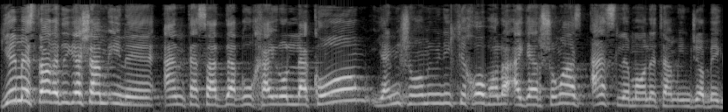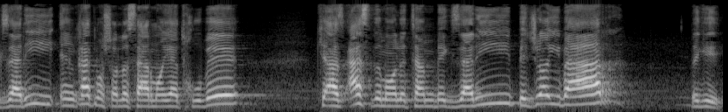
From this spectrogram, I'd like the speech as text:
یه مصداق دیگه هم اینه. ان تصدقو خیر لکم. یعنی شما می‌بینید که خب حالا اگر شما از اصل مالتم اینجا بگذری انقدر ماشاءالله سرمایت خوبه که از اصل مالتم بگذری به جایی بر بگی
